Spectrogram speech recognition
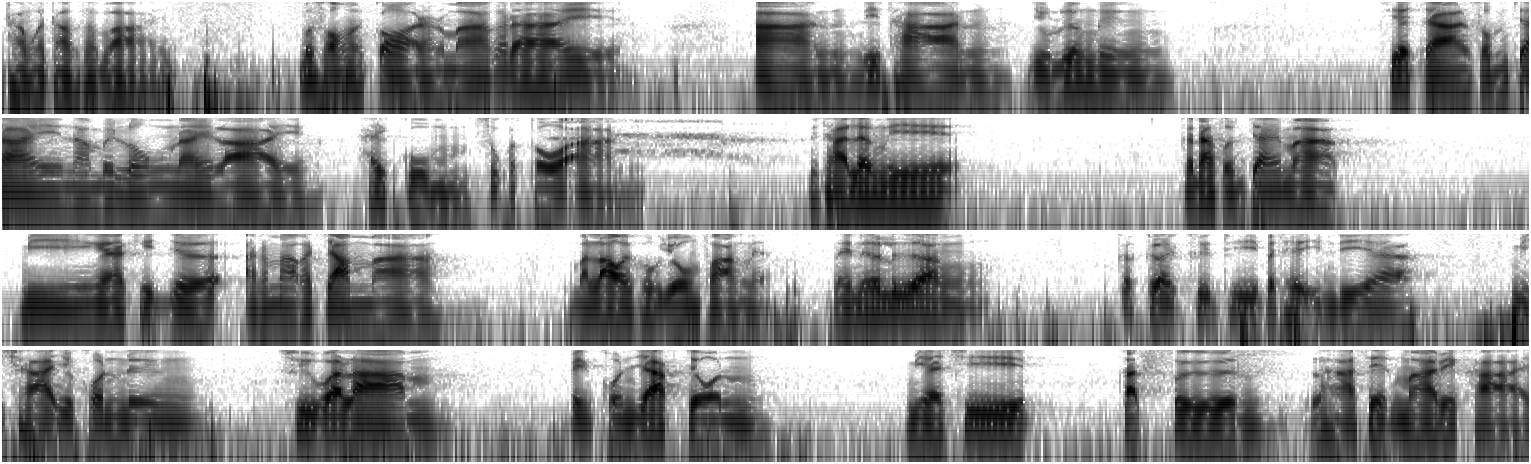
ฟังธรรมกันตามสบาย เมื่อสองวันก่อนอาตมาก็ได้อ่านนิทานอยู่เรื่องหนึ่งที่อาจารย์สมใจนำไปลงในไลน์ให้กลุ่มสุกโตอ่าน นิทานเรื่องนี้ก็น่าสนใจมาก มีแง่คิดเยอะอาตมาก็จำมามาเล่าให้พวกโยมฟังเนี่ย ในเนื้อเรื่องก็เกิดขึ้นที่ประเทศอินเดีย มีชายอยู่คนหนึ่งชื่อว่า ราม เป็นคนยากจน มีอาชีพ ตัดฟืนและหาเศษไม้ไปขาย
